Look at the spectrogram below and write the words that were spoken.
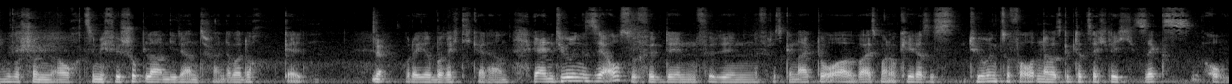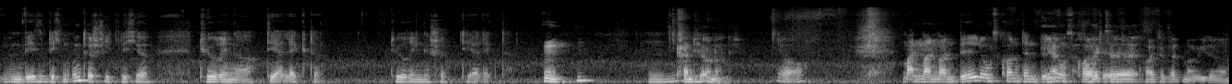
Aber schon auch ziemlich viel Schubladen, die da anscheinend aber doch gelten. Ja. Oder ihre Berechtigkeit haben. Ja, in Thüringen ist es ja auch so. Für, den, für, den, für das geneigte Ohr weiß man, okay, das ist in Thüringen zu verorten, aber es gibt tatsächlich sechs, auch im Wesentlichen unterschiedliche Thüringer Dialekte. Thüringische Dialekte. Mhm. Kannte ich auch noch nicht. Ja. Mann, Mann, Mann, Bildungskontent, Ja, Bildungskontent. heute, heute wird mal wieder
